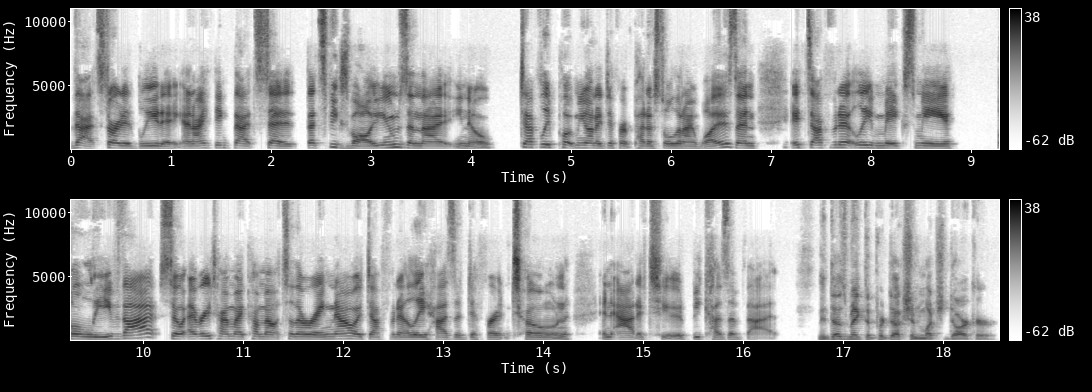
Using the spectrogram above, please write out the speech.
that started bleeding. And I think that said that speaks volumes and that, you know, definitely put me on a different pedestal than I was. And it definitely makes me believe that. So every time I come out to the ring now, it definitely has a different tone and attitude because of that. It does make the production much darker.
